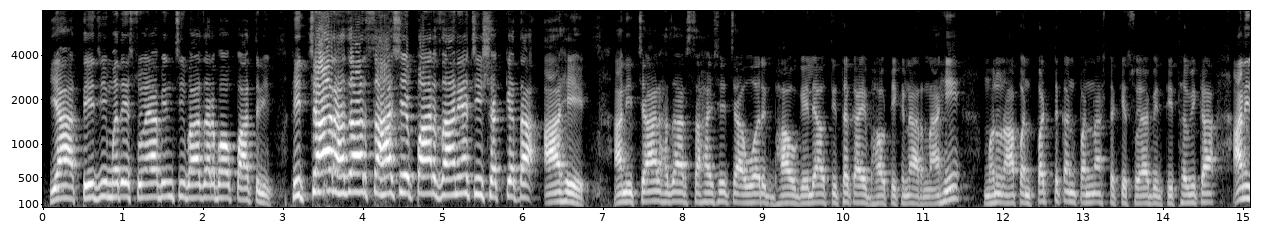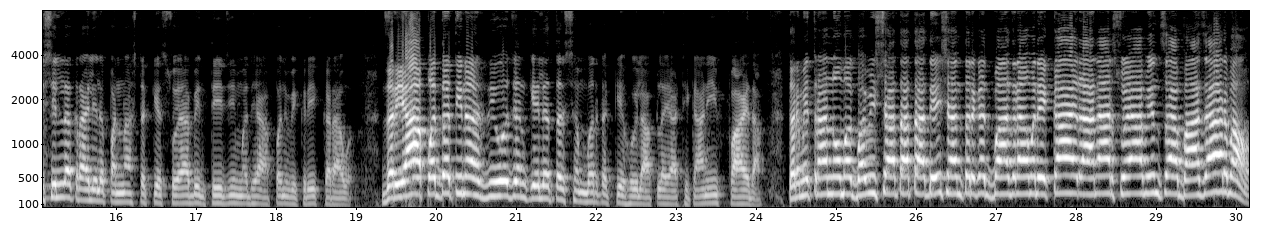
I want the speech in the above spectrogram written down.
या तेजीमध्ये सोयाबीनची बाजारभाव पातळी ही चार हजार सहाशे पार जाण्याची शक्यता आहे. आणि चार हजार सहाशेच्या वर भाव गेल्यावर तिथं काही भाव टिकणार नाही. म्हणून आपण पटकन पन्नास टक्के सोयाबीन तिथं विका आणि शिल्लक राहिलेलं पन्नास टक्के सोयाबीन तेजीमध्ये आपण विक्री करावं. जर या पद्धतीनं नियोजन केलं तर शंभर टक्के होईल आपला या ठिकाणी फायदा. तर मित्रांनो मग भविष्यात आता देशांतर्गत बाजारामध्ये काय राहणार? सोयाबीनचा बाजारभाव?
